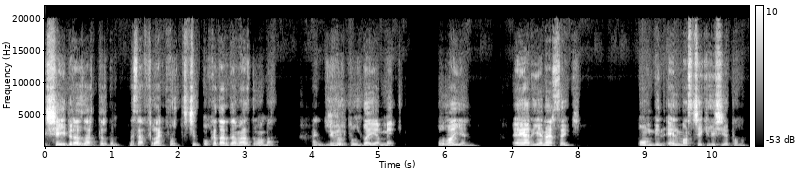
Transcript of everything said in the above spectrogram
Şeyi biraz arttırdım. Mesela Frankfurt için o kadar demezdim ama hani Liverpool'u da yenmek olay yani. Eğer yenersek 10.000 elmas çekilişi yapalım.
